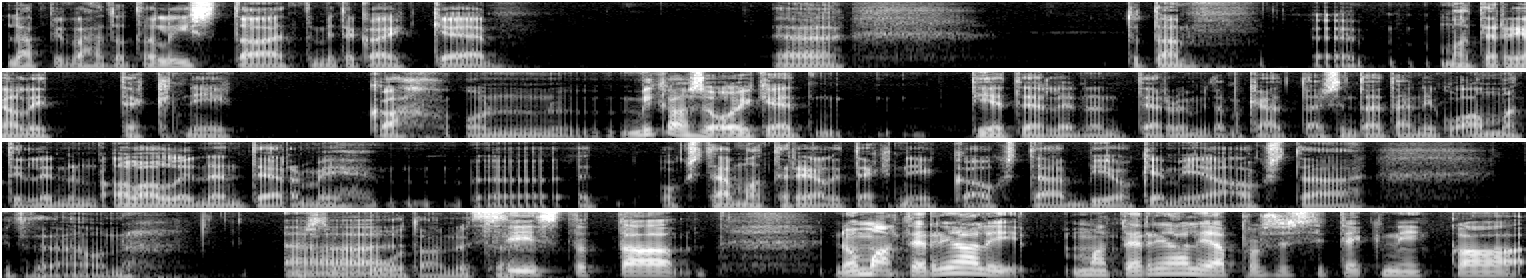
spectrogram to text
läpi vähän tätä tota listaa, että mitä kaikkea ö, tota, ö, materiaalitekniikka on. Mikä on se oikea tieteellinen termi, mitä mä käyttäisin, tai tämä niin kuin ammatillinen, alallinen termi. Onko tämä materiaalitekniikka, onko tämä biokemia, onko tämä, mitä tämä on? Mistä puhutaan nyt? Siis tota, no materiaali, materiaali- ja prosessitekniikkaa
